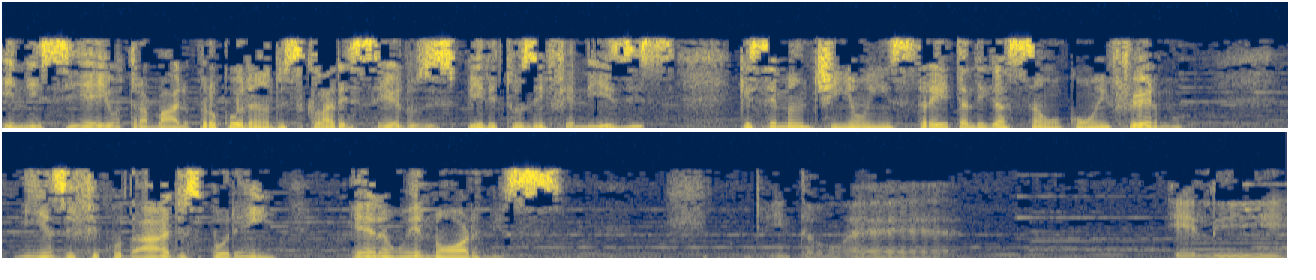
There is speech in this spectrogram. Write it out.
Iniciei o trabalho procurando esclarecer os espíritos infelizes que se mantinham em estreita ligação com o enfermo. Minhas dificuldades, porém, eram enormes. Então, é, ele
